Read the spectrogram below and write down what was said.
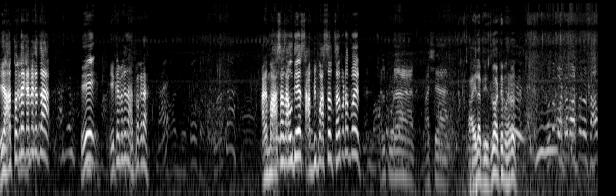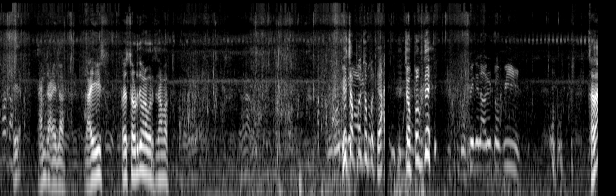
हे हात पकडा एकामेकाचा. ए एकामेकाचा हात पकडा. अरे मासा जाऊ दे साबी पास चल पटापट. आईला भिजलो वाटे भरत. ए, थांब आईला. गाईस पहिले चढू दे मला वरती थांबा. हे चप्पल चप्पल. चप्पल कुठे? टोपी लावली टोपी. चला.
